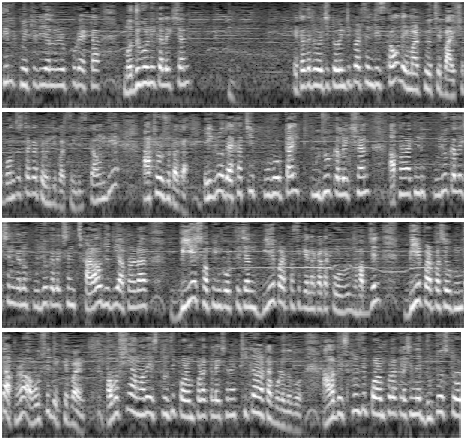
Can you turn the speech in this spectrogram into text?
সিল্ক মেটেরিয়ালের উপরে একটা মধুবনী কালেকশন এটাতে রয়েছে টোয়েন্টি পার্সেন্ট ডিসকাউন্ট এমআরপি হচ্ছে বাইশশো পঞ্চাশ টাকা টোয়েন্টি পার্সেন্ট ডিসকাউন্ট দিয়ে আঠারোশো টাকা। এইগুলো দেখাচ্ছি পুরোটাই পুজো কালেকশন আপনারা কিন্তু পুজো কালেকশন কেন? পুজো কালেকশন ছাড়াও যদি আপনারা বিয়ে শপিং করতে চান, বিয়ে পারপাসে কেনাকাটা করবেন ভাবছেন, বিয়ে পারপাসেও কিন্তু আপনারা অবশ্যই দেখতে পারেন। অবশ্যই আমাদের এক্সক্লুসিভ পরম্পরা কালেকশনের ঠিকানাটা বলে দেবো। আমাদের এক্সক্লুসিভ পরম্পরা কালেকশনের দুটো স্টোর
